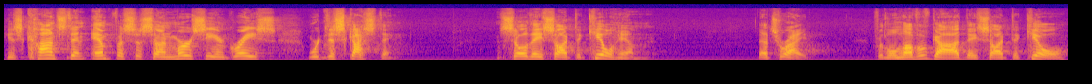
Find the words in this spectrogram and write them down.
His constant emphasis on mercy and grace were disgusting. So they sought to kill him. That's right. For the love of God, they sought to kill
